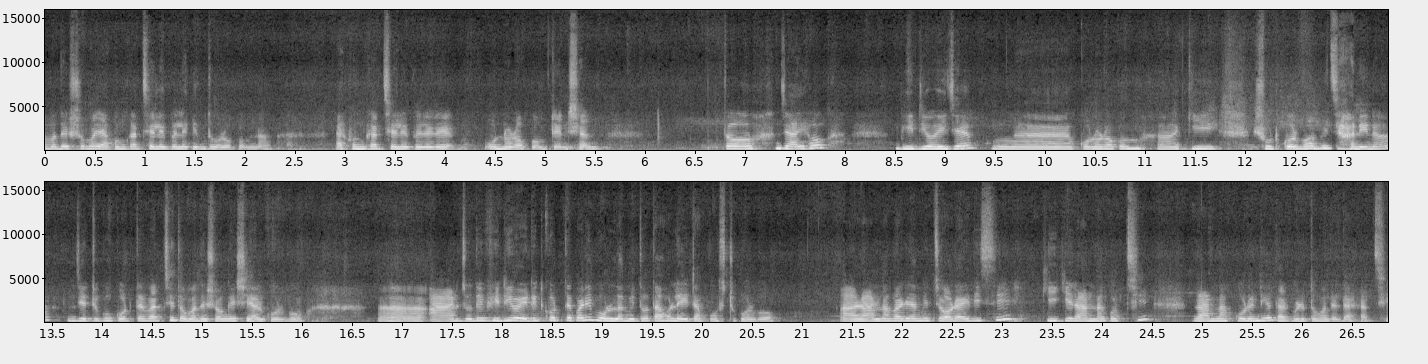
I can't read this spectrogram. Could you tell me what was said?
আমাদের সময় এখনকার ছেলে পেলে কিন্তু ওরকম না। এখনকার ছেলে পেলে অন্যরকম টেনশান তো যাই হোক ভিডিও এই যে কোনো রকম কি শ্যুট করব আমি জানি না। যেটুকু করতে পারছি তোমাদের সঙ্গে শেয়ার করব। আর যদি ভিডিও এডিট করতে পারি বললামই তো, তাহলে এটা পোস্ট করব। আর রান্নাবাড়ি আমি চড়াই দিছি, কি কি রান্না করছি, রান্না করে নিয়ে তারপরে তোমাদের দেখাচ্ছি,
